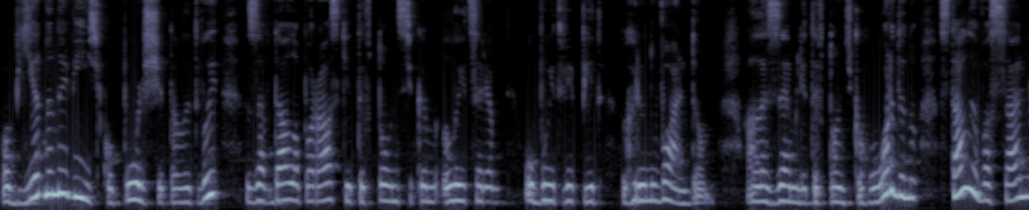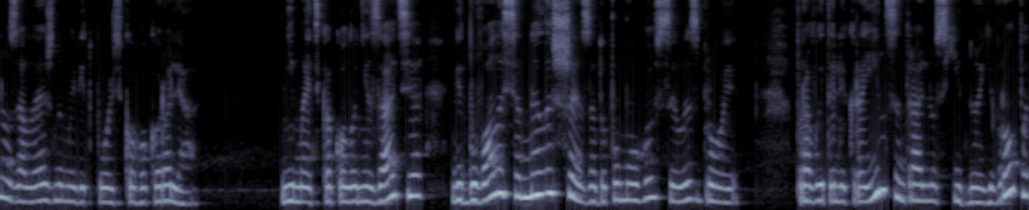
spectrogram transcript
об'єднане військо Польщі та Литви завдало поразки тевтонським лицарям у битві під Грюнвальдом, але землі Тевтонського ордену стали васально залежними від польського короля. Німецька колонізація відбувалася не лише за допомогою сили зброї. Правителі країн Центрально-Східної Європи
